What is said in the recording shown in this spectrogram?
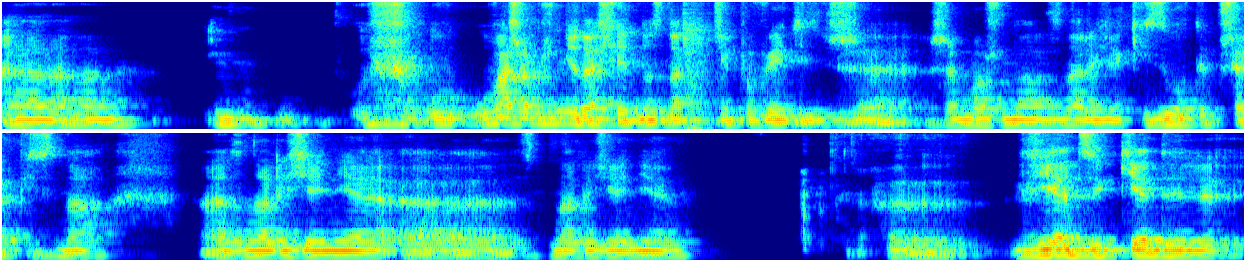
e, i uważam, że nie da się jednoznacznie powiedzieć, że, że można znaleźć jakiś złoty przepis na e, znalezienie, e, znalezienie wiedzy, kiedy,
